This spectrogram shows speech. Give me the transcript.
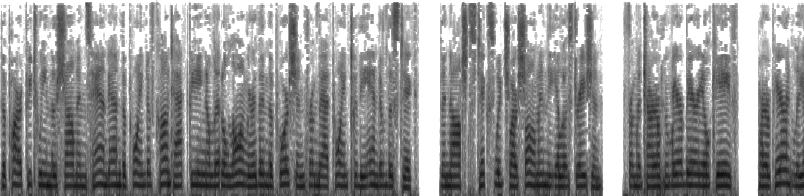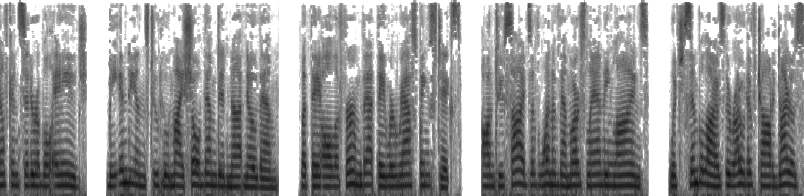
The part between the shaman's hand and the point of contact being a little longer than the portion from that point to the end of the stick. The notched sticks which are shown in the illustration, from a Tarahumare burial cave, are apparently of considerable age. The Indians to whom I showed them did not know them but they all affirmed that they were rasping sticks. On two sides of one of them are slanting lines, which symbolize the road of Tata Dios.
